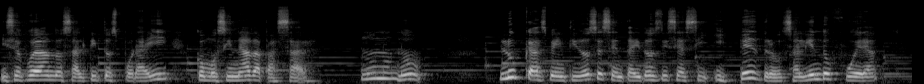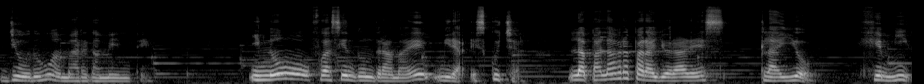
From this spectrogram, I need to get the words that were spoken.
y se fue dando saltitos por ahí como si nada pasara. No, no, no. Lucas 22:62 dice así, y Pedro, saliendo fuera, lloró amargamente. Y no fue haciendo un drama, ¿eh? Mira, escucha. La palabra para llorar es clayó, gemir,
